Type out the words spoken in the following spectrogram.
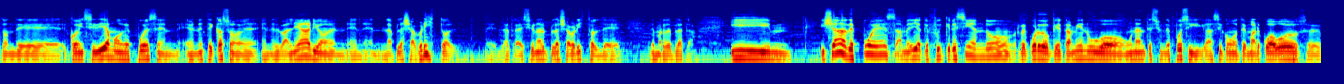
donde coincidíamos después, en, en este caso, en, el balneario, en, en, la playa Bristol, eh, la tradicional playa Bristol de, de Mar del Plata. Y, y ya después, a medida que fui creciendo, recuerdo que también hubo un antes y un después, y así como te marcó a vos eh,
